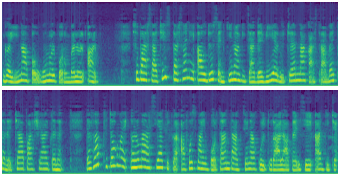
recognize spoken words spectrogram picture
găina, păunul, porumbelul alb. Sub Arsacis, persanii au dus în China vița de vie, lucerna, castravetele, ceapa și altele. De fapt, tocmai în lumea asiatică a fost mai importantă acțiunea culturală a Persiei antice.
